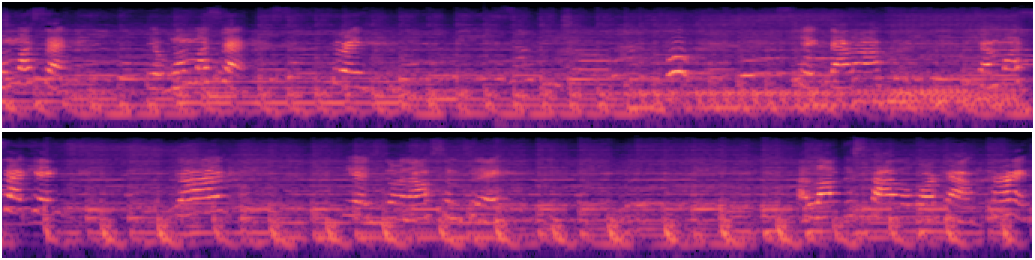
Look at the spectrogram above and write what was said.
One more set. Yeah, one more set. Three. Woo. Take that off. Ten more seconds. Good. kids doing awesome today. I love this style of workout. All right,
